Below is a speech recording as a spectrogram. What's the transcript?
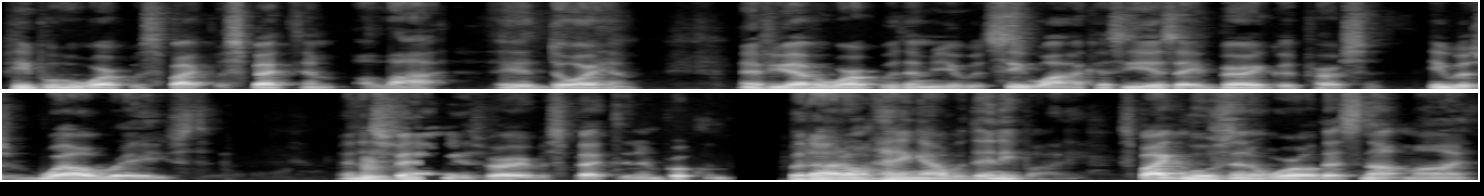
people who work with Spike respect him a lot. They adore him and if you ever work with him, you would see why, because he is a very good person. He was well raised, and his hmm. family is very respected in Brooklyn. But I don't hang out with anybody. Spike moves in a world that's not mine.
